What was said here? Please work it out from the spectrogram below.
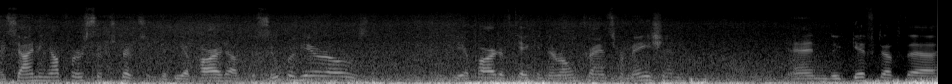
by signing up for a subscription, to be a part of the superheroes, be a part of taking their own transformation, and the gift of the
